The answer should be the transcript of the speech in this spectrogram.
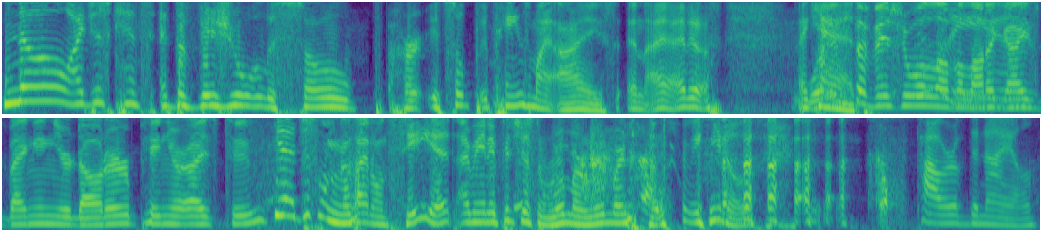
no, I just can't. s- The visual is so hurt. It's so it pains my eyes, and I, I don't. I Wouldn't can't. the visual of a lot of guys banging your daughter pain your eyes too? yeah, just as long as I don't see it. I mean, if it's just a rumor, rumor. I mean, you know. Power of denial.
